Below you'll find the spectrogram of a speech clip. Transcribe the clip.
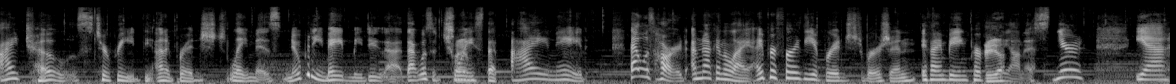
I chose to read the unabridged Les Mis. Nobody made me do that. That was a choice that I made. That was hard. I'm not going to lie. I prefer the abridged version, if I'm being perfectly honest. You're, yeah.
